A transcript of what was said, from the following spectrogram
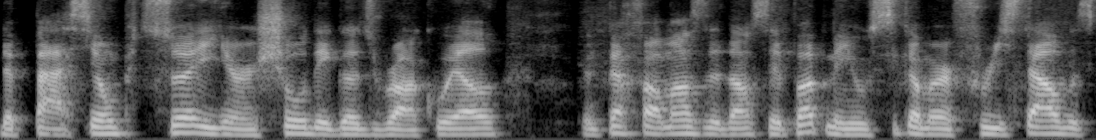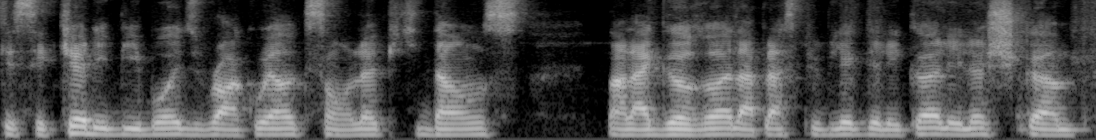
de passion, puis tout ça. Et il y a un show des gars du Rockwell, une performance de danse hip-hop, mais il y a aussi comme un freestyle parce que c'est que les b-boys du Rockwell qui sont là puis qui dansent dans l'agora de la place publique de l'école. Et là, je suis comme.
